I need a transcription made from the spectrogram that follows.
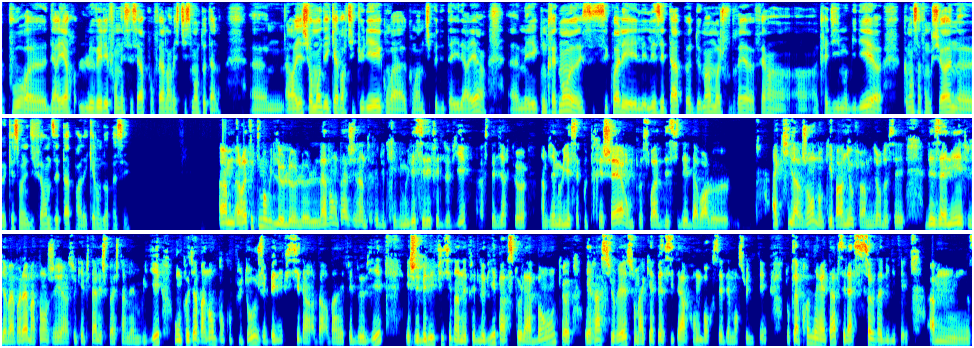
pour derrière lever les fonds nécessaires pour faire l'investissement total. alors il y a sûrement des cas particuliers qu'on va, qu'on va un petit peu détailler derrière, mais concrètement, c'est quoi les, étapes Demain, moi, je voudrais faire un, crédit immobilier, euh, comment ça fonctionne, euh, quelles sont les différentes étapes par lesquelles on doit passer? Euh, alors effectivement, oui, l'avantage et l'intérêt du crédit immobilier, c'est l'effet de levier. C'est-à-dire qu'un bien immobilier, ça coûte très cher. On peut soit décider d'avoir le, acquis l'argent, donc épargner au fur et à mesure de ces des années et se dire bah voilà maintenant j'ai ce capital et je peux acheter un immobilier. Ou on peut dire bah non beaucoup plus tôt j'ai bénéficié d'un effet de levier et j'ai bénéficié d'un effet de levier parce que la banque est rassurée sur ma capacité à rembourser des mensualités. Donc la première étape c'est la solvabilité. Hum,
